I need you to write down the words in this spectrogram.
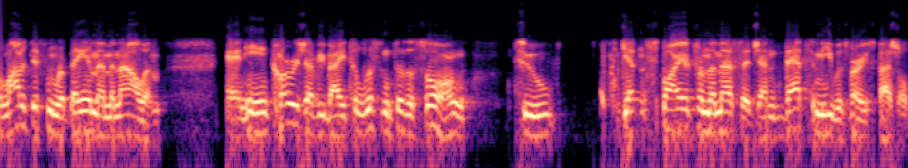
lot of different Rebbeim and Menalim, and he encouraged everybody to listen to the song to get inspired from the message, and that to me was very special.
